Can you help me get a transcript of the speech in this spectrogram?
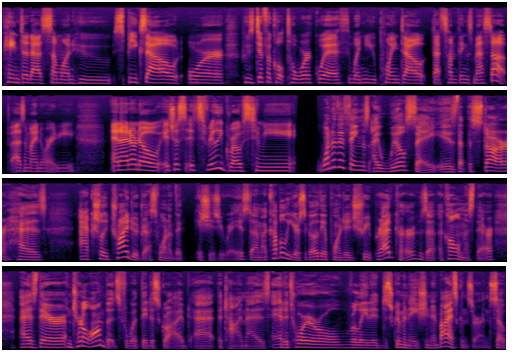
painted as someone who speaks out or who's difficult to work with when you point out that something's messed up as a minority. And I don't know, it's just, it's really gross to me. One of the things I will say is that the Star has actually tried to address one of the issues you raised. Um, a couple of years ago, they appointed Shree Paradkar, who's a, a, columnist there, as their internal ombuds for what they described at the time as editorial related discrimination and bias concerns. So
